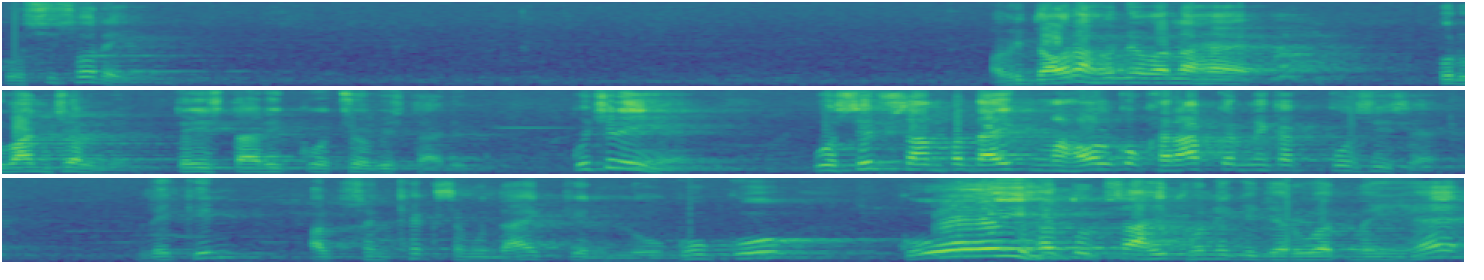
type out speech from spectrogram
कोशिश हो रही है। अभी दौरा होने वाला है पूर्वांचल में, तेईस तारीख को, चौबीस तारीख कुछ नहीं है। वो सिर्फ़ सांप्रदायिक माहौल को खराब करने का कोशिश है। लेकिन अल्पसंख्यक समुदाय के लोगों को कोई हतोत्साहित होने की ज़रूरत नहीं है।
